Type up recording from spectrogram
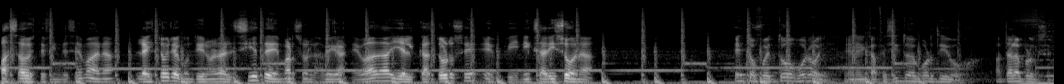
Pasado este fin de semana, la historia continuará el 7 de marzo en Las Vegas, Nevada y el 14 en Phoenix, Arizona. Esto fue todo por hoy en el cafecito deportivo. Hasta la próxima.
